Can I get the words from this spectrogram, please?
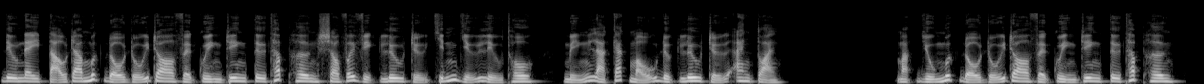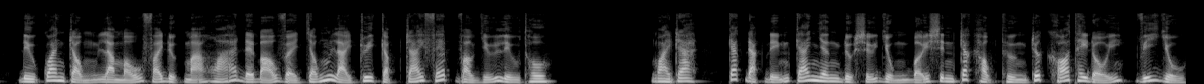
Điều này tạo ra mức độ rủi ro về quyền riêng tư thấp hơn so với việc lưu trữ chính dữ liệu thô, miễn là các mẫu được lưu trữ an toàn. Mặc dù mức độ rủi ro về quyền riêng tư thấp hơn, điều quan trọng là mẫu phải được mã hóa để bảo vệ chống lại truy cập trái phép vào dữ liệu thô. Ngoài ra, các đặc điểm cá nhân được sử dụng bởi sinh trắc học thường rất khó thay đổi, ví dụ,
